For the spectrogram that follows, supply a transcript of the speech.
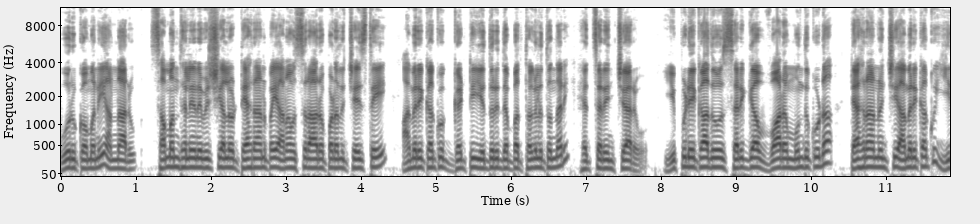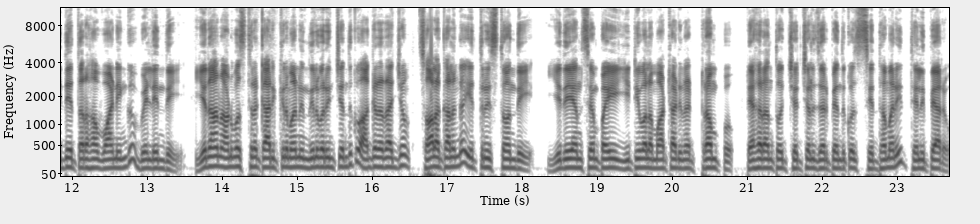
ఊరుకోమని అన్నారు. సంబంధలేని విషయాల్లో టెహ్రాన్పై అనవసర ఆరోపణలు చేస్తే అమెరికాకు గట్టి ఎదురుదెబ్బ తగులుతుందని హెచ్చరించారు. ఇప్పుడే కాదు సరిగ్గా వారం ముందు కూడా టెహ్రాన్ నుంచి అమెరికాకు ఇదే తరహా వార్నింగ్ వెళ్ళింది. ఇరాన్ అణ్వస్త్ర కార్యక్రమాన్ని నిలువరించేందుకు అగ్రరాజ్యం చాలా కాలంగా యత్నిస్తోంది. ఇదే అంశంపై ఇటీవల మాట్లాడిన ట్రంప్ టెహరాన్తో చర్చలు జరిపేందుకు సిద్ధమని తెలిపారు.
